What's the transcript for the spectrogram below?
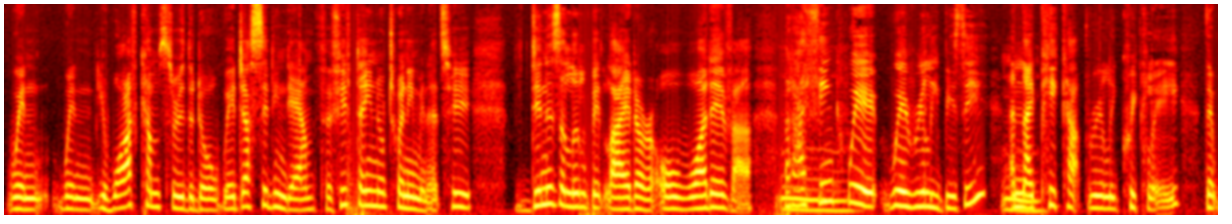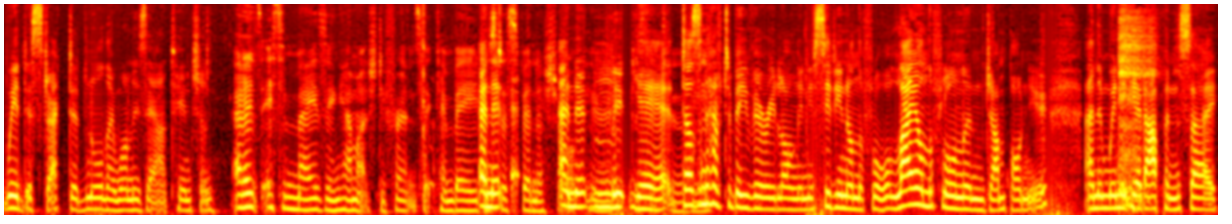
When when your wife comes through the door, we're just sitting down for fifteen or twenty minutes. Who dinner's a little bit later or whatever. But mm. I think mm. we're we're really busy, mm. and they mm. pick up really quickly that we're distracted, and all they want is our attention. And it's, it's amazing how much difference it can be just it, to spend a short and it li- yeah, it doesn't have to be very long. And you're sitting on the floor, lay on the floor, and let them jump on you. And then when you get up and say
